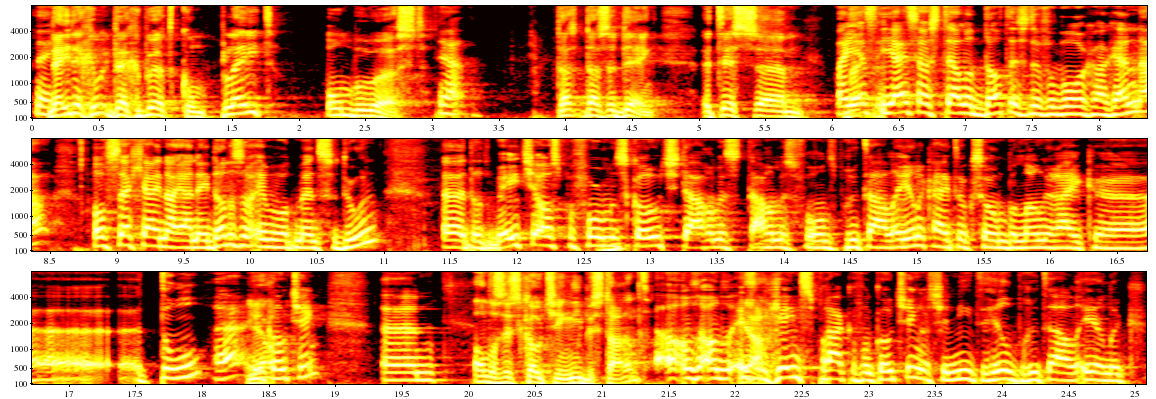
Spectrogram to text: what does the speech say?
nee. Nee. dat, ge- dat gebeurt compleet onbewust. Ja. Dat, dat is het ding. Het is... ehm, Maar wij- jij, jij zou stellen dat is de verborgen agenda? Of zeg jij, nou ja, nee, dat is nou eenmaal wat mensen doen. Eh, dat weet je als performance coach. Daarom is, daarom is voor ons brutale eerlijkheid ook zo'n belangrijke eh, tool hè, in Ja. coaching. Ehm, Anders is coaching niet bestaand. anders, anders is Ja. er geen sprake van coaching als je niet heel brutaal eerlijk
